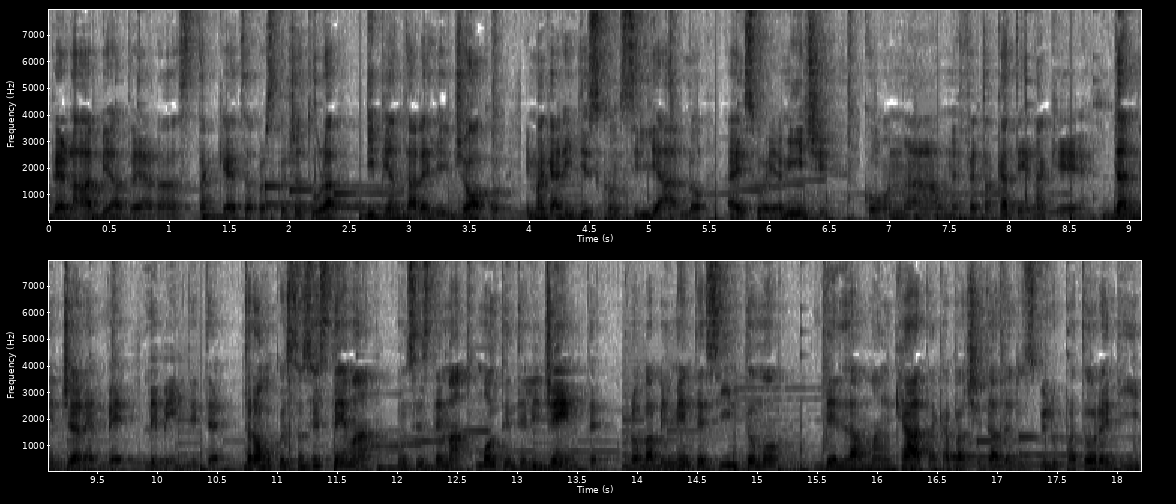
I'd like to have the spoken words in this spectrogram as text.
per rabbia, per stanchezza, per scocciatura di piantare lì il gioco e magari di sconsigliarlo ai suoi amici con eh, un effetto a catena che danneggerebbe le vendite. Trovo questo sistema un sistema molto intelligente, probabilmente sintomo della mancata capacità dello sviluppatore di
